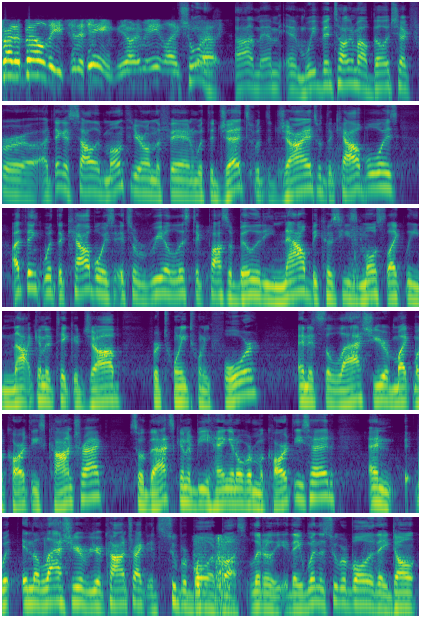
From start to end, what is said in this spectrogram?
credibility to the team. You know what I mean? Like, Sure. uh, Um, and, and we've been talking about Belichick for, uh, I think, a solid month here on the fan with the Jets, with the Giants, with the Cowboys. I think with the Cowboys, it's a realistic possibility now because he's most likely not going to take a job for 2024. And it's the last year of Mike McCarthy's contract. So that's going to be hanging over McCarthy's head. And in the last year of your contract, it's Super Bowl or bust. Literally, they win the Super Bowl or they don't,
